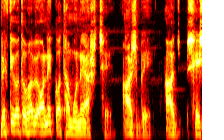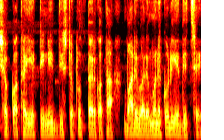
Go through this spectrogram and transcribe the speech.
ব্যক্তিগতভাবে অনেক কথা মনে আসছে, আসবে। আজ সেই সব কথাই একটি নির্দিষ্ট প্রত্যয়ের কথা বারে বারে মনে করিয়ে দিচ্ছে।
